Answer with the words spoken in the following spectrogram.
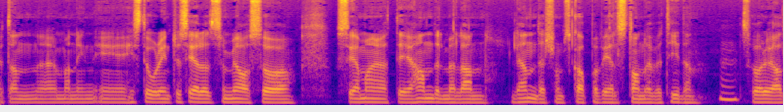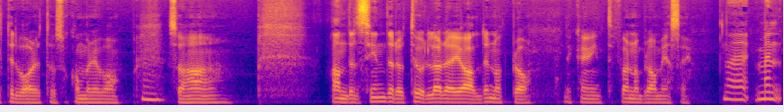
Utan eh, man är historieintresserad som jag så ser man att det är handel mellan länder som skapar välstånd över tiden. Mm. Så har det alltid varit och så kommer det vara. Mm. Så handelshinder och tullar är ju aldrig något bra. Det kan ju inte föra något bra med sig. Nej, men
